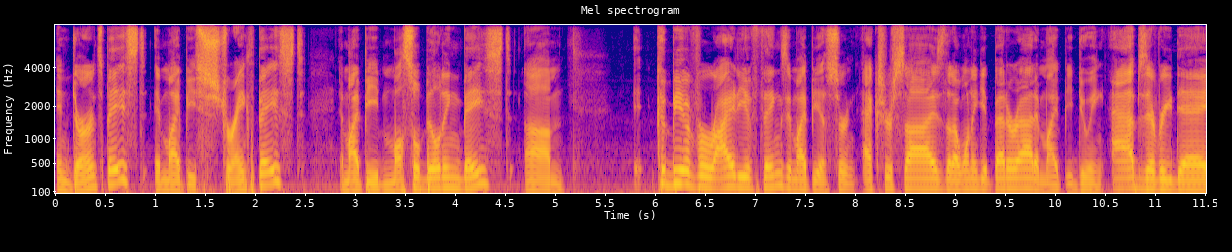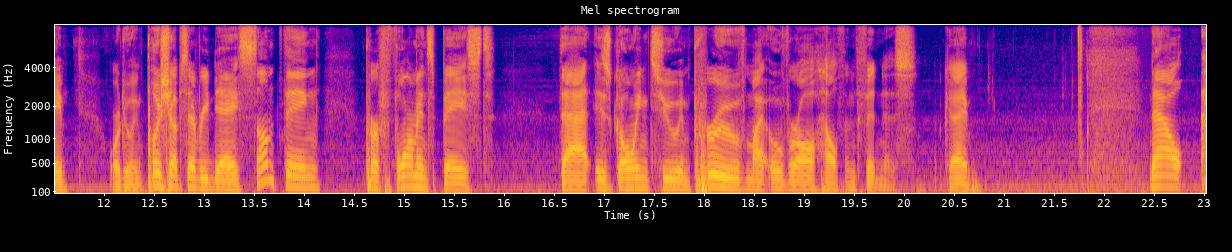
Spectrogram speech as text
endurance based, it might be strength based, it might be muscle building based. Um, it could be a variety of things. It might be a certain exercise that I want to get better at. It might be doing abs every day or doing push ups every day, something performance based that is going to improve my overall health and fitness. Okay. Now,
